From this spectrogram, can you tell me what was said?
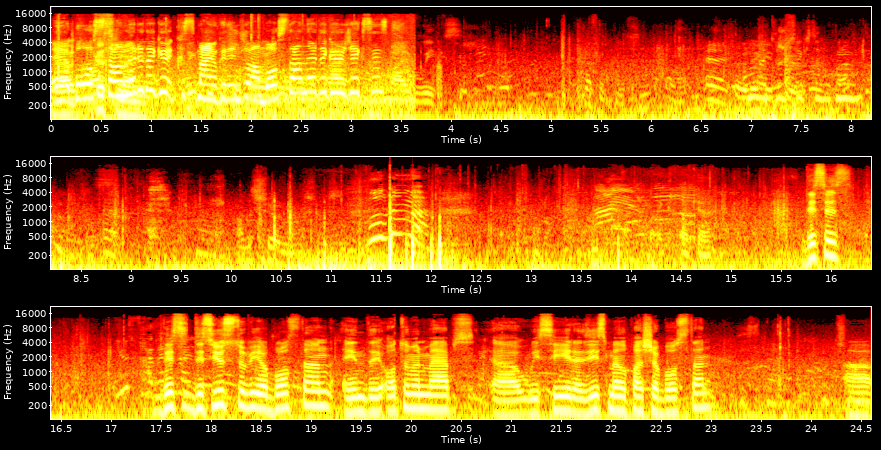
e, bostanları da gö- kısmen yok edilmiş olan bostanları da göreceksiniz. five weeks. öyle geçiyor. Alışıyorum. Buldun mu? Okay. This is this this used to be a bostan in the Ottoman maps. Uh, we see it as Ismail Pasha Bostan. Uh,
